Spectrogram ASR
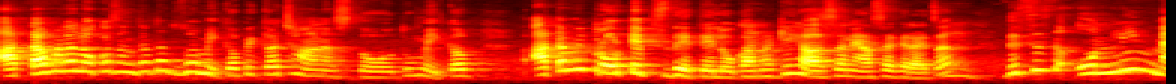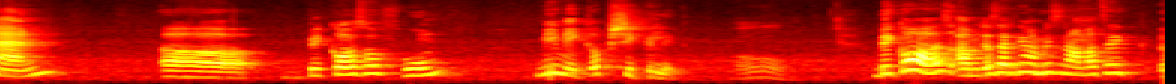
आता मला लोक सांगतात ना तुझा मेकअप इतका छान असतो तू मेकअप आता मी प्रो टिप्स देते लोकांना की हे असं नाही असं करायचं. This is the only man because of home मी मेकअप शिकले. बिकॉज आमच्यासारखे आम्हीच नावाचं एक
